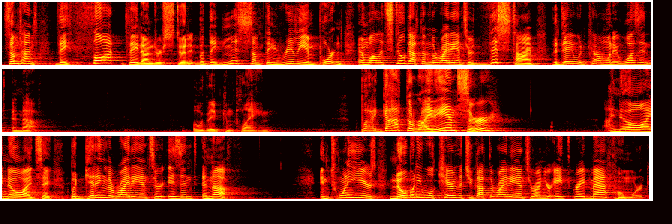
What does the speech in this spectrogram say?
Sometimes they thought they'd understood it, but they'd missed something really important. And while it still got them the right answer this time, the day would come when it wasn't enough. Oh, they'd complain. But I got the right answer. I know, I know, I'd say, but getting the right answer isn't enough. In 20 years, nobody will care that you got the right answer on your eighth grade math homework.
